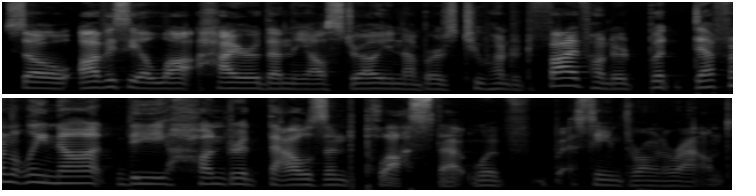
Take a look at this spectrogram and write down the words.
So, obviously, a lot higher than the Australian numbers 200 to 500, but definitely not the 100,000 plus that we've seen thrown around.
